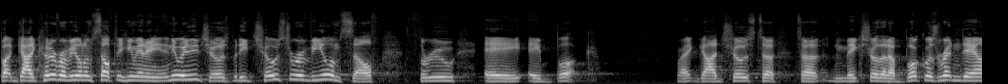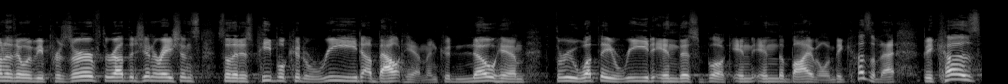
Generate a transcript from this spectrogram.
but God could have revealed himself to humanity in any way he chose, but he chose to reveal himself through a, a book. Right? God chose to, to make sure that a book was written down and that it would be preserved throughout the generations so that his people could read about him and could know him through what they read in this book, in, in the Bible. And because of that, because,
